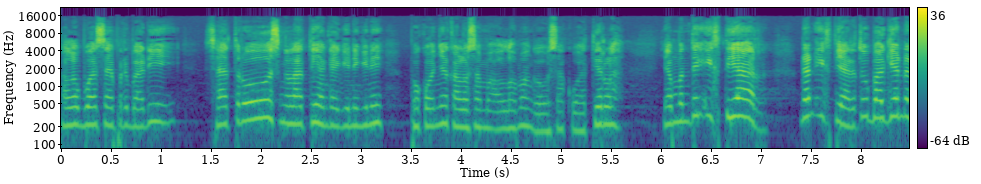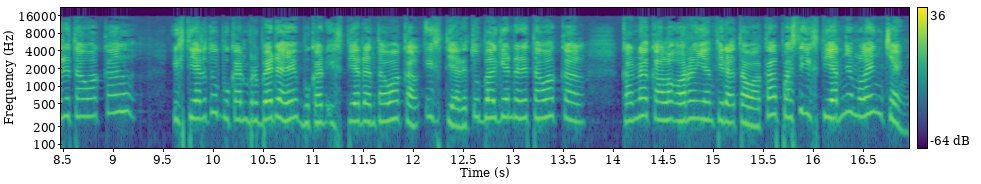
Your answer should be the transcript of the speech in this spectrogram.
Kalau buat saya pribadi, saya terus ngelatih yang kayak gini-gini. Pokoknya kalau sama Allah mah gak usah khawatir lah. Yang penting ikhtiar. Dan ikhtiar itu bagian dari tawakal. Ikhtiar itu bukan berbeda ya, bukan ikhtiar dan tawakal. Ikhtiar itu bagian dari tawakal. Karena kalau orang yang tidak tawakal pasti ikhtiarnya melenceng.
